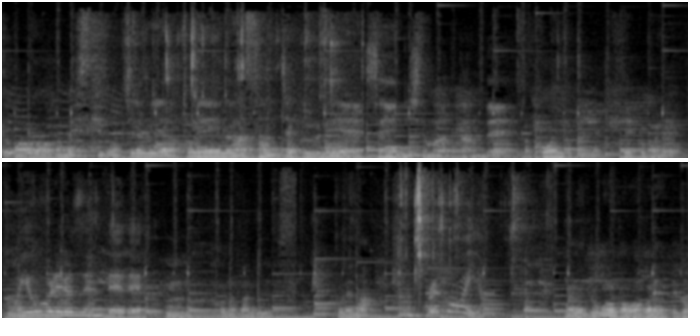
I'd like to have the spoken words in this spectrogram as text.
どころかわかんないですけどちなみにトレーナー3着で1000円にしてもらったんで公園とかにね着ていく分に。はもう汚れる前提で。うんこんな感じですトレーナーこれ可愛いやん。なんかどこのかは分からへんけど。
